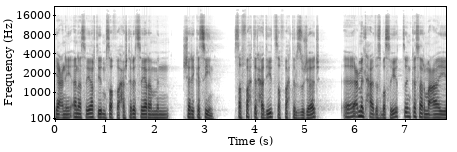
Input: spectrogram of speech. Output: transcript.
يعني أنا سيارتي مصفحة اشتريت سيارة من شركة سين صفحت الحديد صفحت الزجاج آه، عملت حادث بسيط انكسر معي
